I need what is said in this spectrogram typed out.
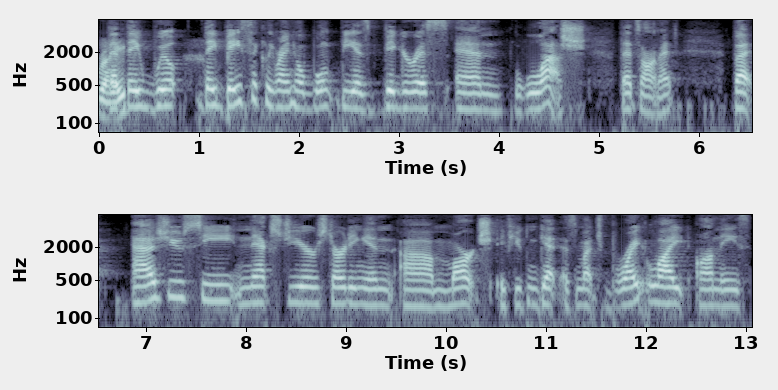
right. that they will, they basically, Reinhold, won't be as vigorous and lush that's on it. But as you see next year, starting in uh, March, if you can get as much bright light on these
